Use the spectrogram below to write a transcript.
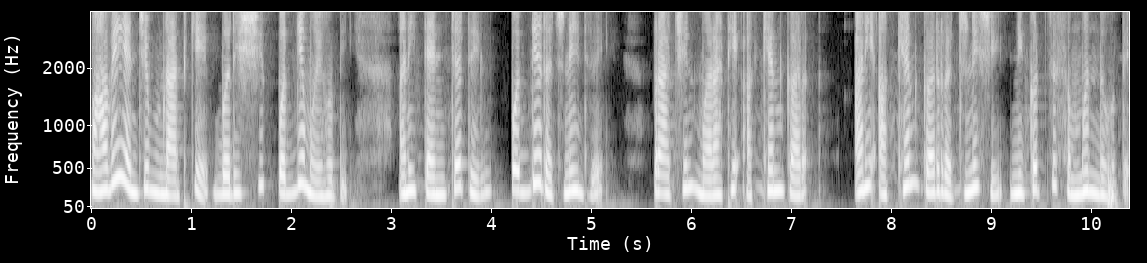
भावे यांची नाटके बरीचशी पद्यमय होती आणि त्यांच्यातील पद्यरचनेचे प्राचीन मराठी आख्यानकार आणि आख्यानकार रचनेशी निकटचे संबंध होते.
